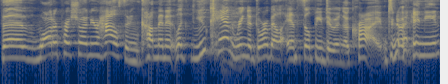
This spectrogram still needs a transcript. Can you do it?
the water pressure on your house and come in and like you can ring a doorbell and still be doing a crime. Do you know what I mean?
